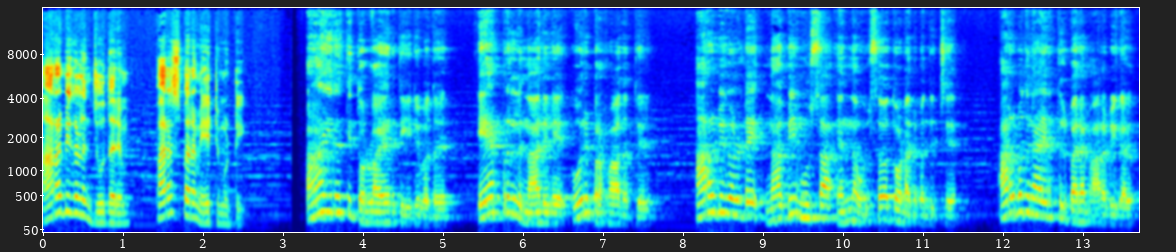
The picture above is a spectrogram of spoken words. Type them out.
അറബികളും ജൂതരും പരസ്പരം ഏറ്റുമുട്ടി. ആയിരത്തി തൊള്ളായിരത്തി ഇരുപത് ഏപ്രിൽ നാലിലെ ഒരു പ്രഭാതത്തിൽ അറബികളുടെ നബി മൂസ എന്ന ഉത്സവത്തോടനുബന്ധിച്ച് അറുപതിനായിരത്തിൽ പരം അറബികൾ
